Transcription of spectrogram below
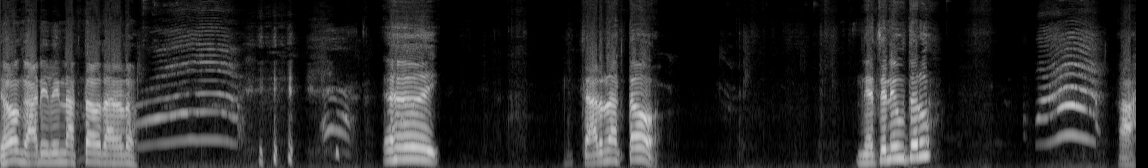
જો, ગાડી લઈને નાખતા હો તારો એય! ચારો નાખતા હો. નેચે નહીં ઉતરું? હા.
